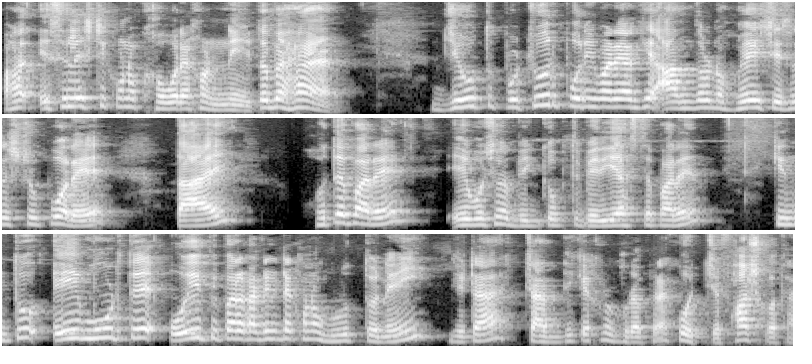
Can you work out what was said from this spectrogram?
অর্থাৎ এসএলএসটি কোনো খবর এখন নেই। তবে হ্যাঁ যেহেতু প্রচুর পরিমাণে আর কি আন্দোলন হয়েছে এসএলএসটির উপরে, তাই হতে পারে এবছর বিজ্ঞপ্তি বেরিয়ে আসতে পারে। কিন্তু এই মুহূর্তে ওই পেপার কাটিংটা কোনো গুরুত্ব নেই, যেটা চারদিকে এখন ঘোরাফেরা করছে। ফার্স্ট কথা।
